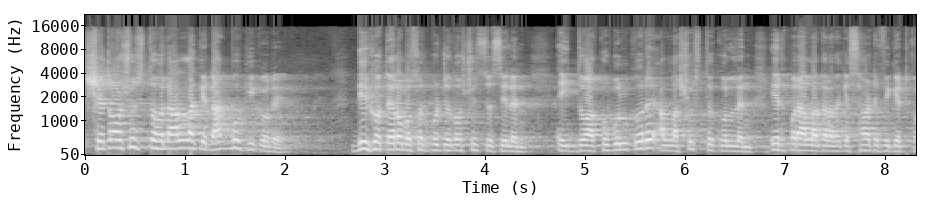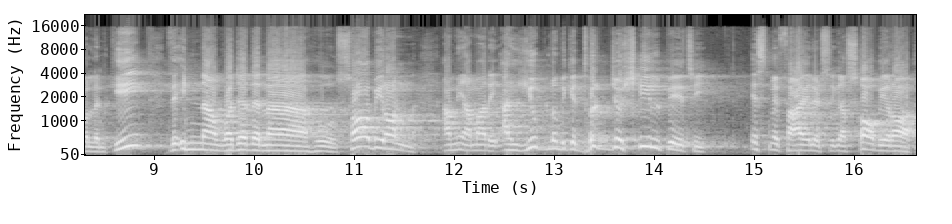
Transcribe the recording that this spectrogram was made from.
সেটা অসুস্থ হলে আল্লাহকে ডাকবো কি করে? দীর্ঘ তেরো বছর পর্যন্ত অসুস্থ ছিলেন। এই দোয়া কবুল করে আল্লাহ সুস্থ করলেন। এরপরে আল্লাহ তালা তাকে সার্টিফিকেট করলেন কি? যে ইন্না ওয়াজাদানাহু সবিরন। আমি আমার এই আইয়ুব নবীকে ধৈর্যশীল পেয়েছি। ইসমে ফাইলের সিগা সবিরা।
